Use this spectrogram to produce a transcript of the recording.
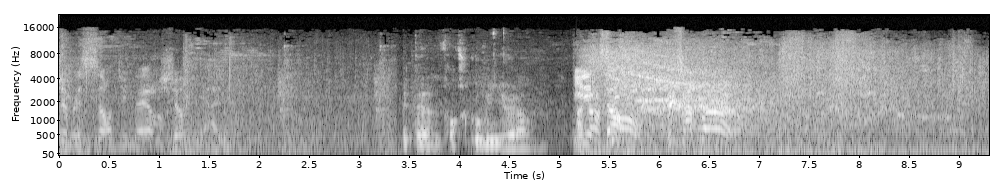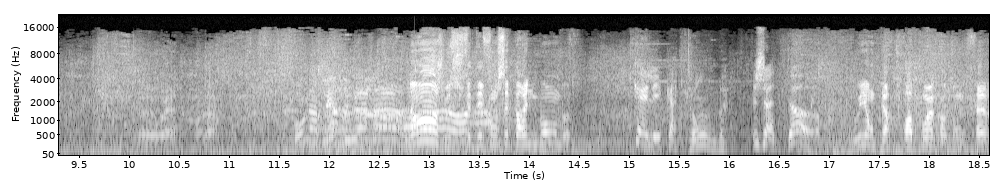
Je me sens d'humeur joviale. Peut-être trois trucs au milieu là. Il est Attention temps Des sapeurs Euh ouais, voilà. On a perdu un Non, je me suis fait défoncer par une bombe Quelle hécatombe J'adore Oui, on perd 3 points quand on crève.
